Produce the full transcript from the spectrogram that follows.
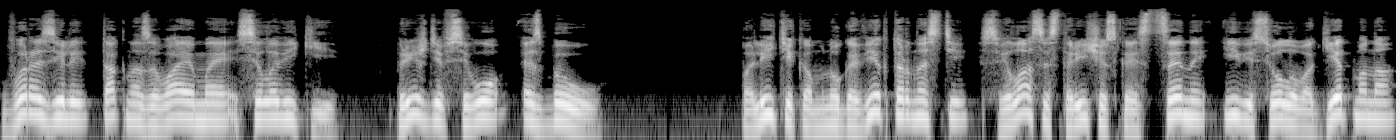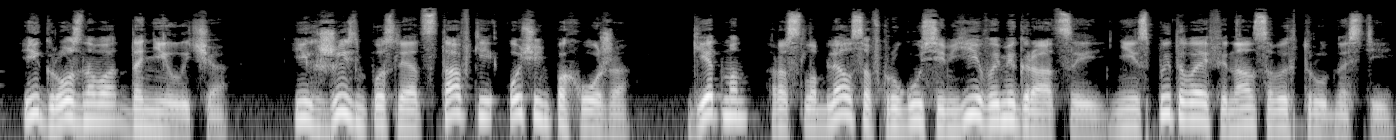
выразили так называемые «силовики», прежде всего СБУ. Политика многовекторности свела с исторической сцены и веселого Гетмана, и грозного Данилыча. Их жизнь после отставки очень похожа – Гетман расслаблялся в кругу семьи в эмиграции, не испытывая финансовых трудностей.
